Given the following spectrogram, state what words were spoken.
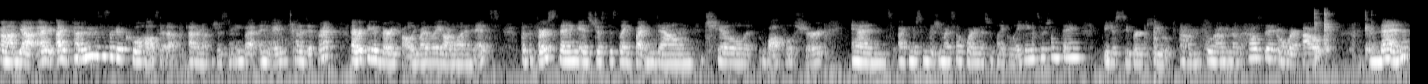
um, yeah, I, I kind of think this is like a cool haul setup. I don't know if it's just me, but anyways, it's kind of different. Everything is very folly, by the way. I got a lot of knits. But the first thing is just this like button down chill waffle shirt and I can just envision myself wearing this with like leggings or something. Be just super cute um, to lounge around the house in or wear out. And then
